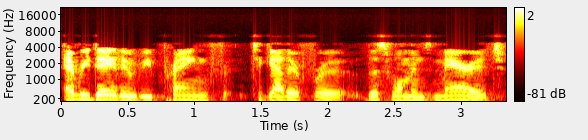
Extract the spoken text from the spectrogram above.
every day they would be praying for, together for this woman's marriage,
